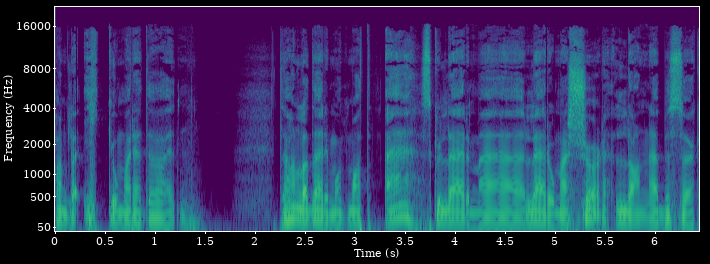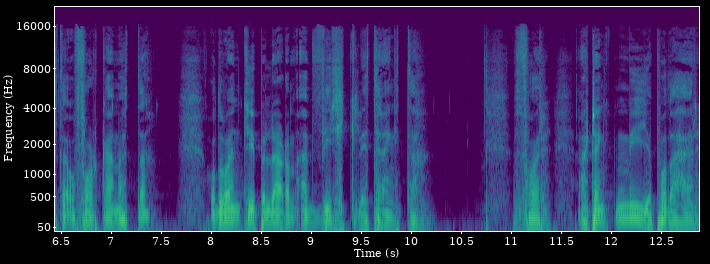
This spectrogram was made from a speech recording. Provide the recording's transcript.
handla ikke om å redde verden. Det handla derimot om at jeg skulle lære, meg, lære om meg sjøl, landet jeg besøkte og folka jeg møtte. Og det var en type lærdom jeg virkelig trengte. For jeg har tenkt mye på det her.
